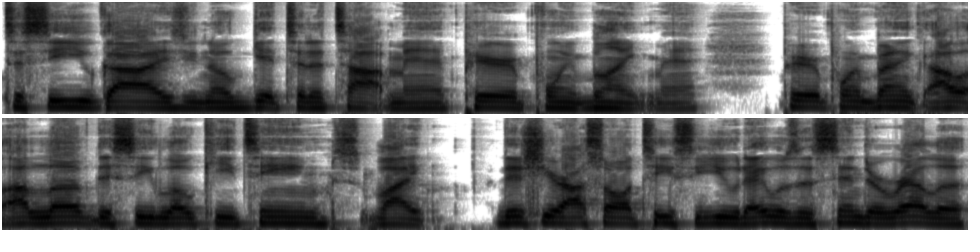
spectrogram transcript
to see you guys, you know, get to the top, man. Period, point blank, man. Period, point blank. I, I love to see low key teams like this year I saw TCU. They was a Cinderella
